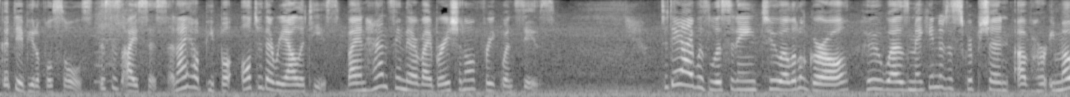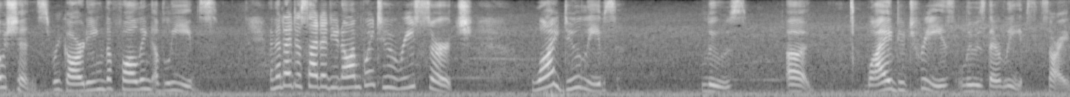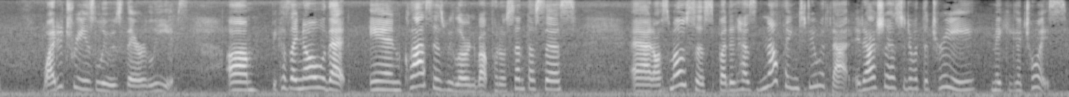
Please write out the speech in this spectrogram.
Good day, beautiful souls. This is Isis, and I help people alter their realities by enhancing their vibrational frequencies. Today I was listening to a little girl who was making a description of her emotions regarding the falling of leaves. And then I decided, you know, I'm going to research why do leaves lose, uh, why do trees lose their leaves? Sorry. Why do trees lose their leaves? Um, because I know that in classes we learned about photosynthesis and osmosis, but it has nothing to do with that. It actually has to do with the tree making a choice.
